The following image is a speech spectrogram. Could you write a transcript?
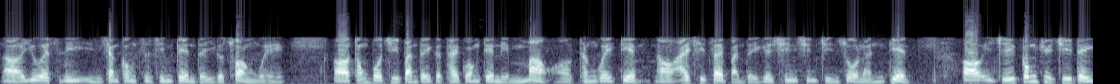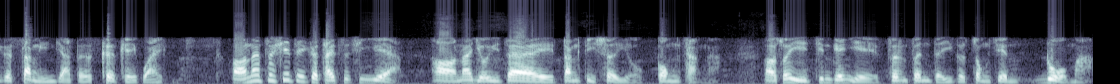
啊，USB 影像控制晶片的一个创维。啊，铜箔基板的一个台光电、联茂哦、腾辉电哦，IC 再版的一个新兴锦硕蓝电哦，以及工具机的一个上银雅德克 KY 哦，那这些的一个台资企业啊，哦，那由于在当地设有工厂啊，啊，所以今天也纷纷的一个中箭落马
